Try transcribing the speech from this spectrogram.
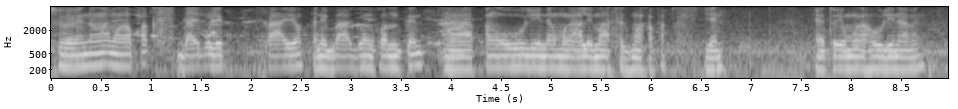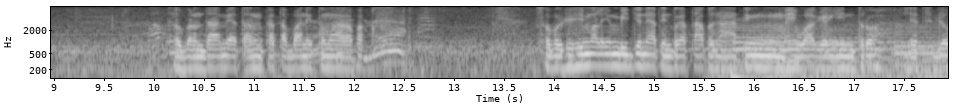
So yun na mga Paps, dive ulit tayo, panibagong content, uh, panghuli ng mga alimasag mga kapaps. Yan. Ito yung mga huli namin. Sobrang dami at ang tataba nito mga kapaps. So magsisimula yung video natin pagkatapos ng ating mahiwagang intro. Let's go.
